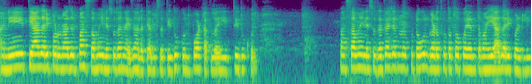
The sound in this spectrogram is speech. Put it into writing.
आणि ते आजारी पडून अजून पाच सहा महिनेसुद्धा नाही झालं त्यांचं ते दुखून पोटातलं ही ते दुखून. पाच सहा महिनेसुद्धा त्याच्यातनं कुठं उलगडत होतं तोपर्यंत माही आजारी पडली.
